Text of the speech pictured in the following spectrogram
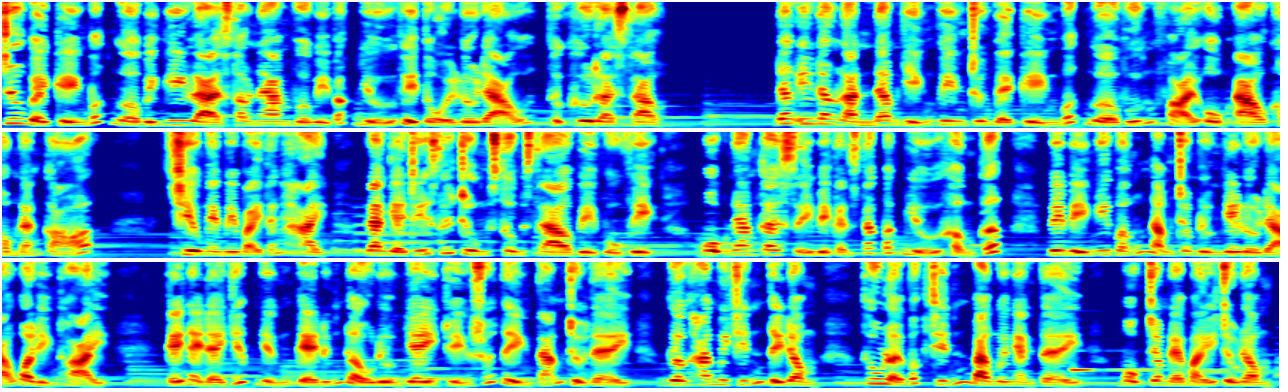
Trương Vệ Kiện bất ngờ bị nghi là sao nam vừa bị bắt giữ vì tội lừa đảo, thực hư ra sao? Đang yên đang lành, nam diễn viên Trương Vệ Kiện bất ngờ vướng phải ồn ào không đáng có. Chiều ngày 17 tháng 2, làng giải trí xứ Trung xôn xao vì vụ việc một nam ca sĩ bị cảnh sát bắt giữ khẩn cấp vì bị nghi vấn nằm trong đường dây lừa đảo qua điện thoại. Kẻ này đã giúp những kẻ đứng đầu đường dây chuyển số tiền 8 triệu tệ, gần 29 tỷ đồng, thu lợi bất chính 30.000 tệ, 107 triệu đồng.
